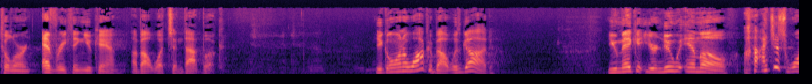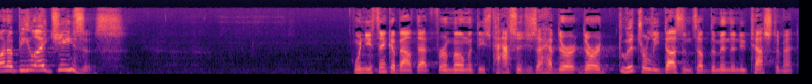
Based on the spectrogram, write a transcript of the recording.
to learn everything you can about what's in that book. You go on a walkabout with God. You make it your new MO. I just want to be like Jesus. When you think about that for a moment, these passages I have, there are, there are literally dozens of them in the New Testament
